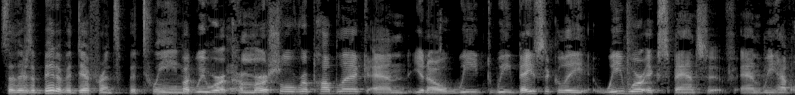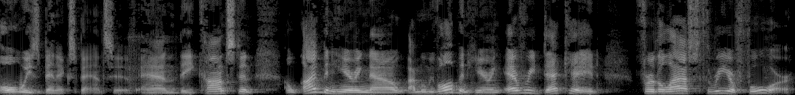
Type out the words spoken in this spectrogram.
So there's a bit of a difference between. But we were a commercial republic, and you know, we we basically we were expansive, and we have always been expansive. And the constant I've been hearing now. I mean, we've all been hearing every decade for the last three or four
